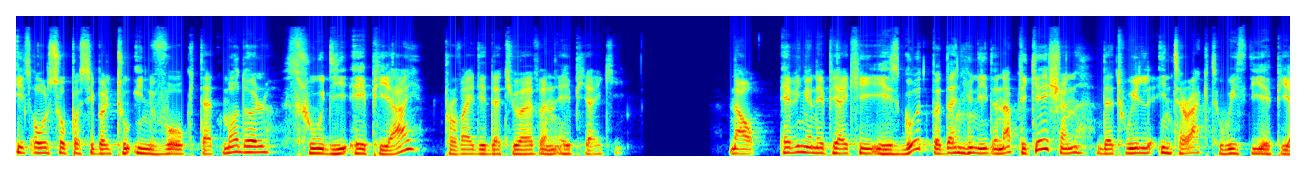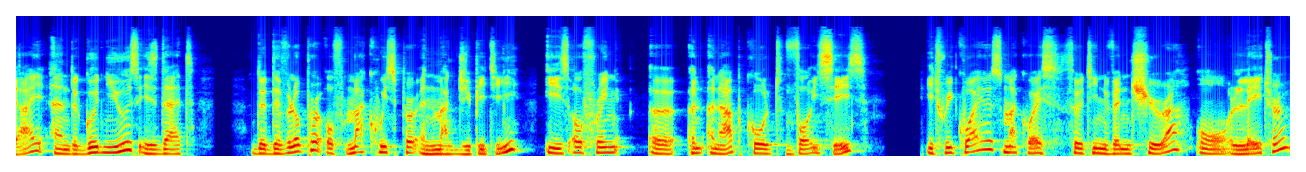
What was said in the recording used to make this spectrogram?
it's also possible to invoke that model through the API, provided that you have an API key. Now, having an API key is good, but then you need an application that will interact with the API. And the good news is that the developer of MacWhisper and MacGPT is offering uh, an, an app called Voices. It requires macOS 13 Ventura or later,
